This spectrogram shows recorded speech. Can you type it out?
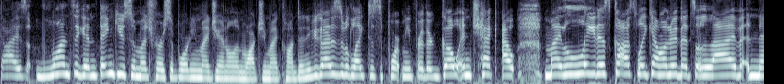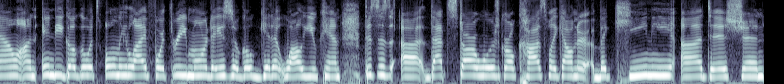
Guys, once again, thank you so much for supporting my channel and watching my content. If you guys would like to support me further, go and check out my latest cosplay calendar that's live now on Indiegogo. It's only live for three more days, so go get it while you can. This is uh, that Star Wars Girl cosplay calendar bikini edition.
